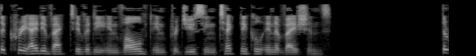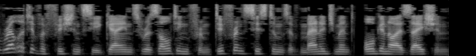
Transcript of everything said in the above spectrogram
The creative activity involved in producing technical innovations. The relative efficiency gains resulting from different systems of management, organization,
